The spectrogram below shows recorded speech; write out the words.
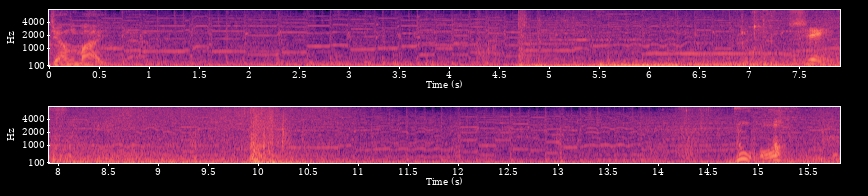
将蔓延。这次怒火喷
